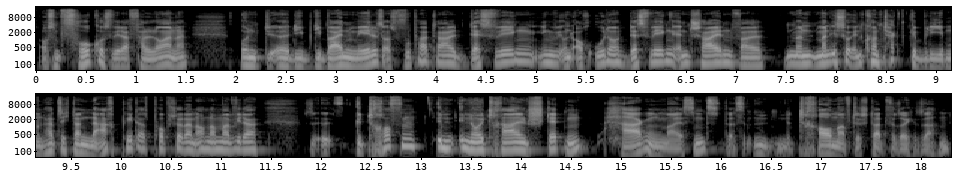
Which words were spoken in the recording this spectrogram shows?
aus dem Fokus wieder verloren hat. Und äh, die, die beiden Mädels aus Wuppertal deswegen irgendwie und auch Udo deswegen entscheidend, weil man, man ist so in Kontakt geblieben und hat sich dann nach Peters Popshow dann auch nochmal wieder äh, getroffen in, in neutralen Städten. Hagen meistens, das ist eine traumhafte Stadt für solche Sachen.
